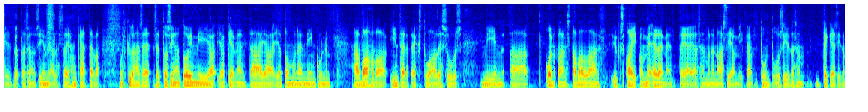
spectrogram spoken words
niin tota, se on siinä mielessä ihan kätevä. Mutta kyllähän se, se tosiaan toimii ja, ja keventää ja, ja tuommoinen niin kuin, äh, vahva intertekstuaalisuus, niin äh, on myös tavallaan yksi aikamme elementtejä ja semmoinen asia, mikä tuntuu siitä, se, tekee siitä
